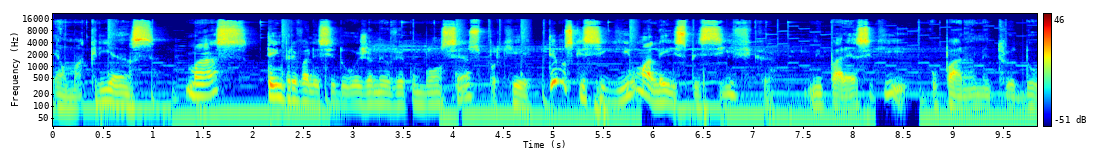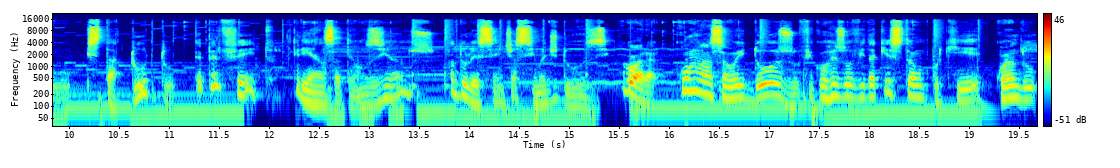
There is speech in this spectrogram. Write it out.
É uma criança. Mas tem prevalecido hoje, a meu ver, com bom senso, porque temos que seguir uma lei específica. Me parece que o parâmetro do estatuto é perfeito criança até 11 anos, adolescente acima de 12. Agora, com relação ao idoso, ficou resolvida a questão, porque quando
